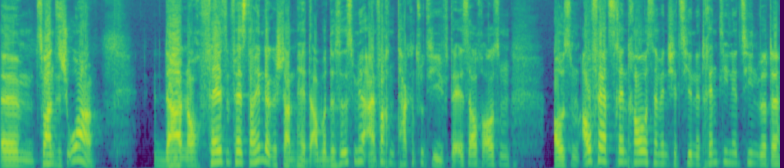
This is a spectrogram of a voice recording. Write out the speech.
ähm, 20 Uhr, da noch felsenfest dahinter gestanden hätte, aber das ist mir einfach ein Tacken zu tief. Der ist auch aus dem, aus dem Aufwärtstrend raus, ne? wenn ich jetzt hier eine Trendlinie ziehen würde,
